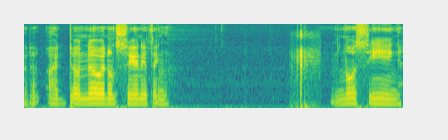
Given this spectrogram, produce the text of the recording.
I don't, I don't know, I don't see anything. No seeing.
